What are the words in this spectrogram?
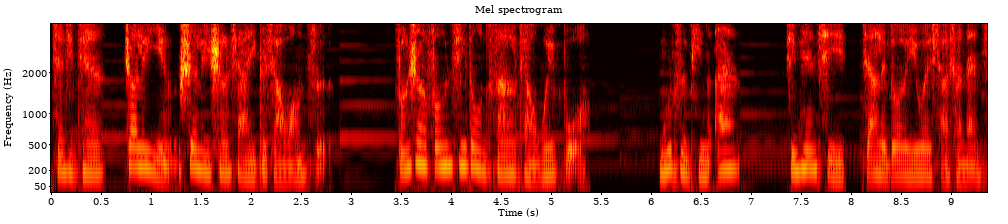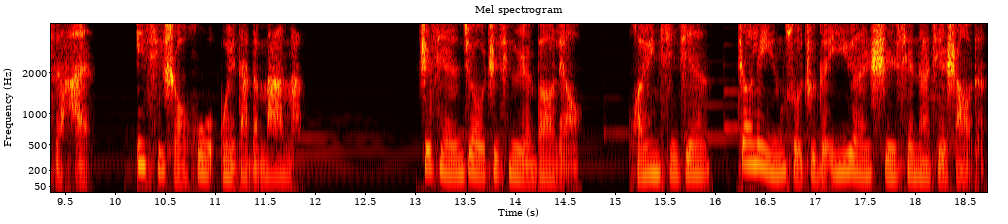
前几天，赵丽颖顺利生下一个小王子，冯绍峰激动的发了条微博。母子平安，今天起家里多了一位小小男子汉，一起守护伟大的妈妈。之前就有知情人爆料，怀孕期间赵丽颖所住的医院是谢娜介绍的，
